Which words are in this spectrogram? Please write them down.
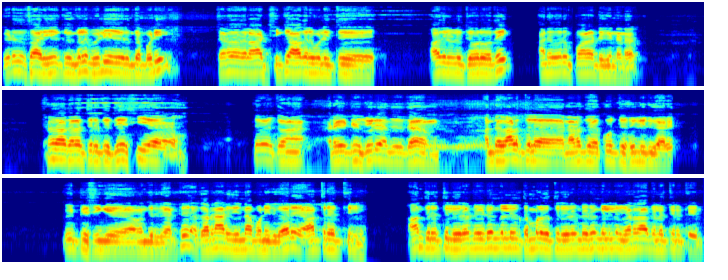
இடதுசாரி இயக்கங்களும் வெளியே இருந்தபடி ஜனதாதள ஆட்சிக்கு ஆதரவளித்து ஆதரவளித்து வருவதை அனைவரும் பாராட்டுகின்றனர். ஜனதா தளத்திற்கு தேசிய தேவைக்கான ரைட்டுன்னு சொல்லி அந்த த- அந்த காலத்தில் நடந்த கூத்து சொல்லியிருக்காரு. விபி சிங் வந்திருக்காரு கருணாநிதி என்ன பண்ணியிருக்காரு? ஆத்திரத்தில் ஆந்திரத்தில் இரண்டு இடங்களில் தமிழகத்தில் இரண்டு இடங்களிலும் ஜனதா தளத்திற்கு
